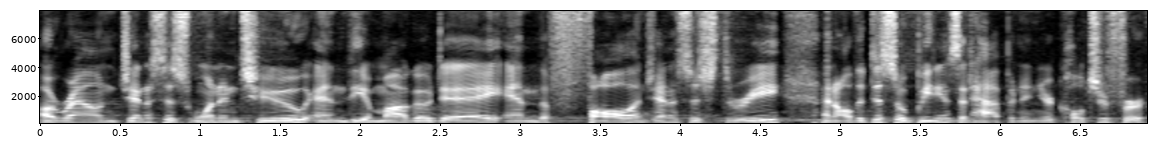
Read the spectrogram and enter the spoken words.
around Genesis 1 and 2 and the Imago Dei and the fall in Genesis 3 and all the disobedience that happened in your culture for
